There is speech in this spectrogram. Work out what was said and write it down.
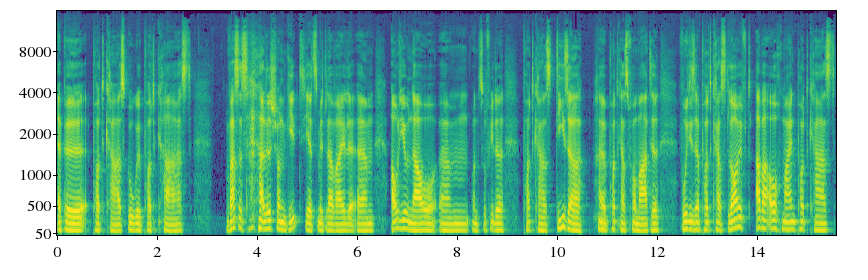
Apple Podcast, Google Podcast, was es alles schon gibt jetzt mittlerweile, ähm, Audio Now ähm, und so viele Podcasts dieser äh, Podcast-Formate, wo dieser Podcast läuft, aber auch mein Podcast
